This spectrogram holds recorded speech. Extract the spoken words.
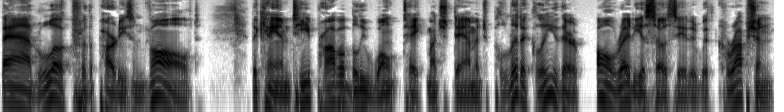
bad look for the parties involved. The KMT probably won't take much damage politically. They're already associated with corruption.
